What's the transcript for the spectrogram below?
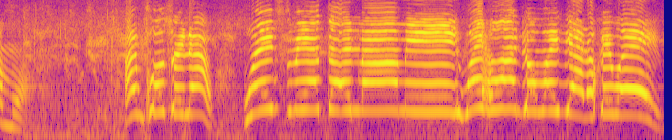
am! I'm close right now! Wave, Samantha and Mommy! Wait, hold on, don't wave yet! Okay, wave!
